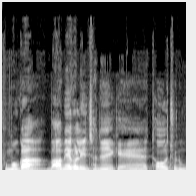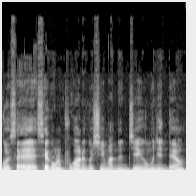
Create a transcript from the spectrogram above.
부모가 마음에 걸린 자녀에게 더 주는 것에 세금을 부과하는 것이 맞는지 의문인데요.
